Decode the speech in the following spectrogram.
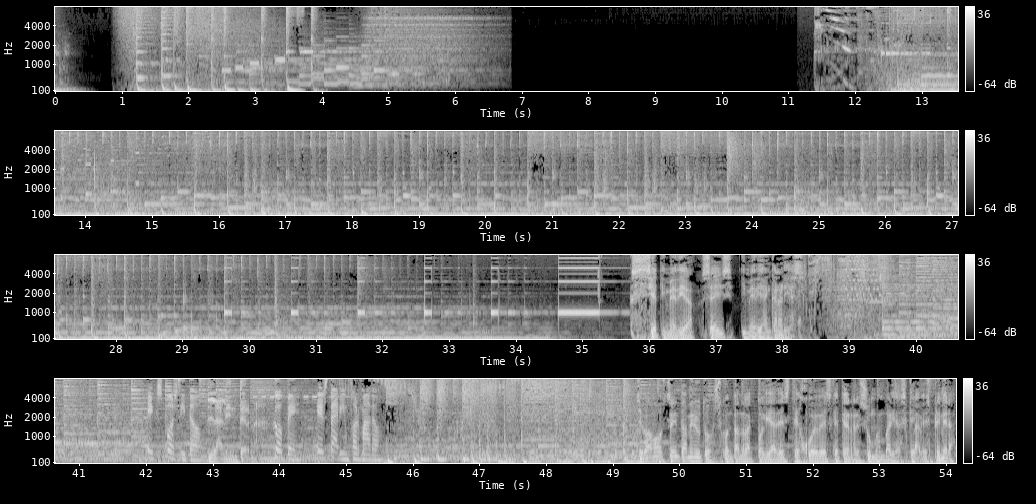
Siete y media, seis y media en Canarias. Expósito. La linterna. Cope. Estar informado. Llevamos 30 minutos contando la actualidad de este jueves que te resumo en varias claves. Primera,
